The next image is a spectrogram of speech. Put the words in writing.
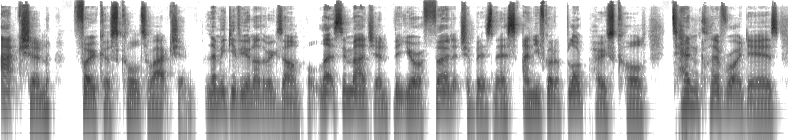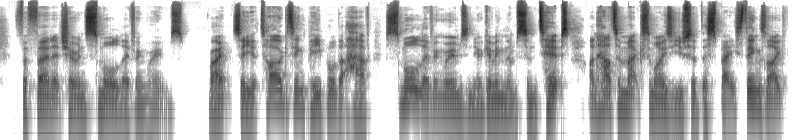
action focus call to action. Let me give you another example. Let's imagine that you're a furniture business and you've got a blog post called 10 clever ideas for furniture in small living rooms right? So you're targeting people that have small living rooms and you're giving them some tips on how to maximize use of the space. Things like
